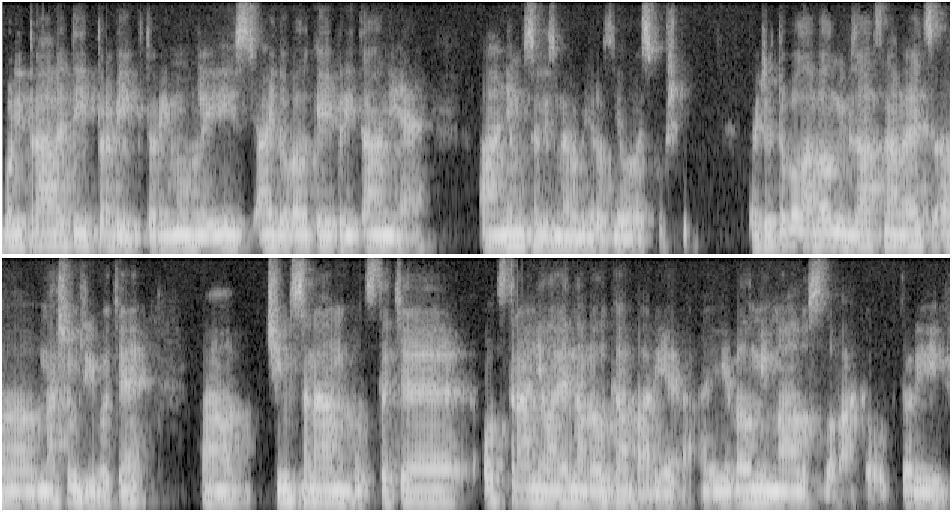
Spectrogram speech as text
boli práve tí prví, ktorí mohli ísť aj do Veľkej Británie a nemuseli sme robiť rozdielové skúšky. Takže to bola veľmi vzácná vec uh, v našom živote čím sa nám v podstate odstránila jedna veľká bariéra. Je veľmi málo Slovákov, ktorí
